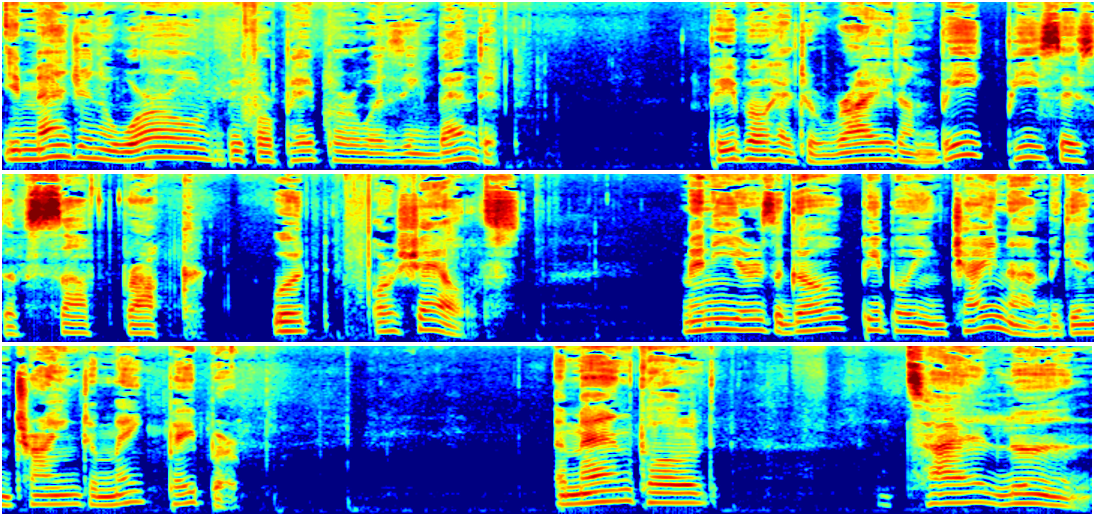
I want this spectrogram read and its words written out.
Imagine a world before paper was invented. People had to write on big pieces of soft rock, wood, or shells. Many years ago, people in China began trying to make paper. A man called Cai Lun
